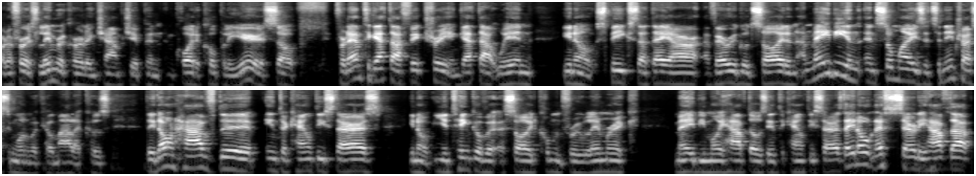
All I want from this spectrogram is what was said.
or their first Limerick hurling championship in, in quite a couple of years. So for them to get that victory and get that win, you know, speaks that they are a very good side. And, and maybe in, in some ways it's an interesting one with Kilmallock because they don't have the intercounty stars. You know, you'd think of a side coming through Limerick, maybe might have those intercounty stars. They don't necessarily have that.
